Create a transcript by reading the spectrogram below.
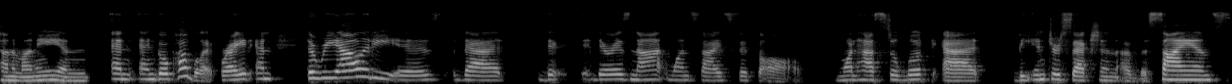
ton of money and and and go public right? And the reality is that there, there is not one size fits all one has to look at the intersection of the science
